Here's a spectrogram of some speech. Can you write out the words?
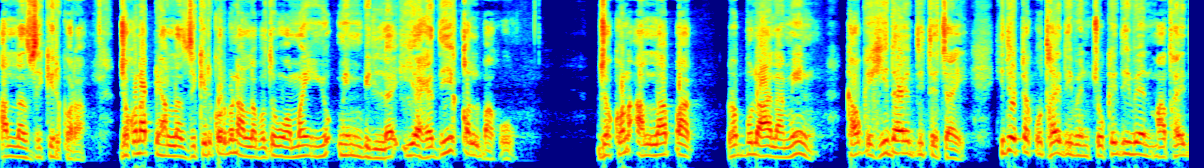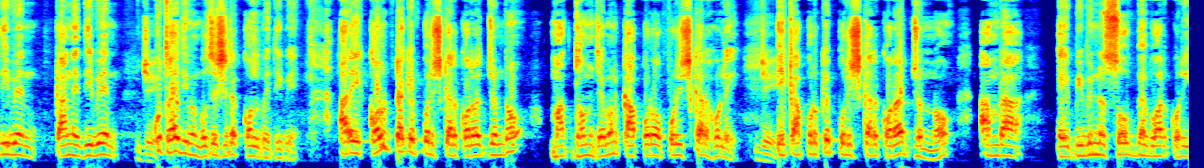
আল্লাহ জিকির করা। যখন আপনি আল্লাহ জিকির করবেন আল্লাহ বলতে ওয়ামাই ইউমিন ইয়াহাদি কলবাহু। যখন আল্লাহ পাক রব্বুল আলামিন কাউকে হিদায়ত দিতে চাই হিদায়তটা কোথায় দিবেন? চোখে দিবেন? মাথায় দিবেন? কানে দিবেন? কোথায় দিবেন? বলছে সেটা কলবে দিবে। আর এই কল্পটাকে পরিষ্কার করার জন্য মাধ্যম যেমন কাপড় অপরিষ্কার হলে এই কাপড়কে পরিষ্কার করার জন্য আমরা এই বিভিন্ন সোপ ব্যবহার করি।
